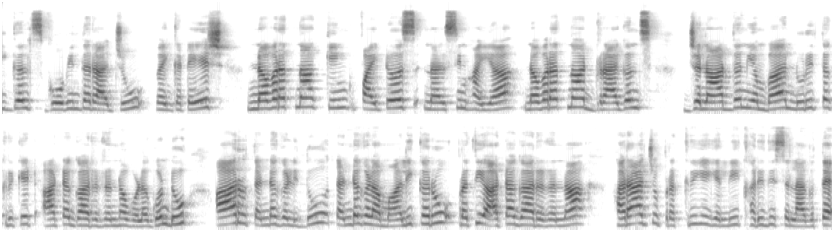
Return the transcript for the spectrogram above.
eagles, Govindaraju, Venkatesh. Navaratna, king fighters, Narasimhaiah. Navaratna, dragons, Janardhan ಎಂಬ ನುರಿತ ಕ್ರಿಕೆಟ್ ಆಟಗಾರರನ್ನ ಒಳಗೊಂಡು ಆರು ತಂಡಗಳಿದ್ದು, ತಂಡಗಳ ಮಾಲೀಕರು ಪ್ರತಿ ಆಟಗಾರರನ್ನ ಹರಾಜು ಪ್ರಕ್ರಿಯೆಯಲ್ಲಿ ಖರೀದಿಸಲಾಗುತ್ತೆ.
